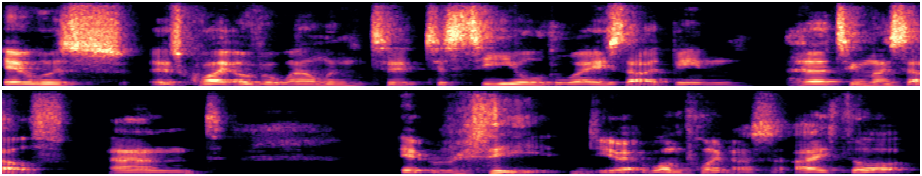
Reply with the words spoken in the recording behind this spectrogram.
it was it was quite overwhelming to to see all the ways that I'd been hurting myself, and it really you know, at one point I, was, I thought,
